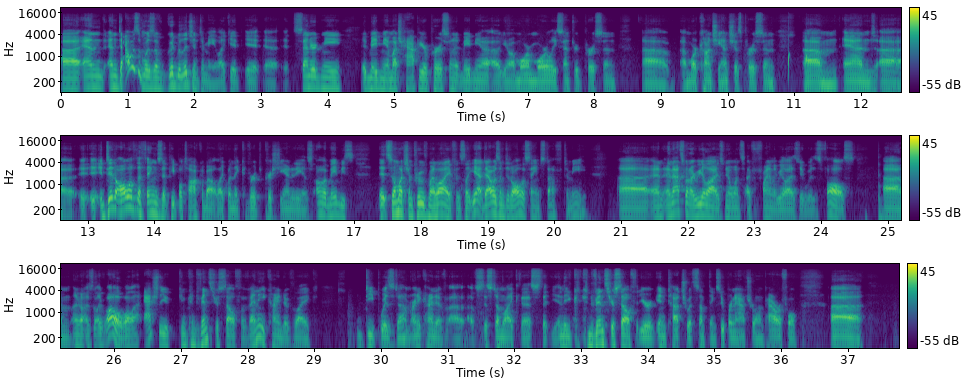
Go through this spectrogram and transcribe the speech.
Uh, and and Taoism was a good religion to me. Like it it uh, it centered me. It made me a much happier person. It made me a, a you know a more morally centered person uh, a more conscientious person. Um, and uh, it, it, did all of the things that people talk about, like when they convert to Christianity, is oh, it made me, it so much improved my life. It's like, yeah, Taoism did all the same stuff to me. Uh, and, and that's when I realized, you know, once I finally realized it was false, um, I was like, oh, well, actually, you can convince yourself of any kind of like deep wisdom or any kind of, uh, of system like this that, and you can convince yourself that you're in touch with something supernatural and powerful. Uh,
